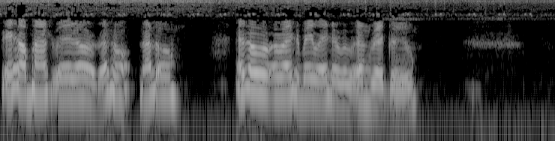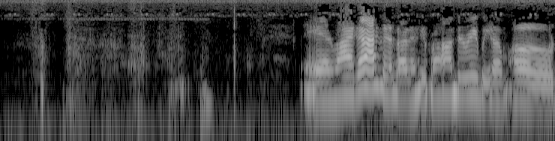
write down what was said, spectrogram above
three whole pints, little, little, little, little eraser, baby eraser, and red glue. And my gosh, I didn't see to read become old.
